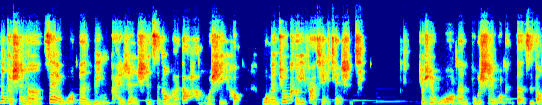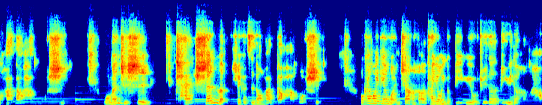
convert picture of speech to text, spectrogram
那可是呢，在我们明白人是自动化导航模式以后，我们就可以发现一件事情，就是我们不是我们的自动化导航模式，我们只是产生了这个自动化导航模式。我看过一篇文章，哈，他用一个比喻，我觉得比喻的很好。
